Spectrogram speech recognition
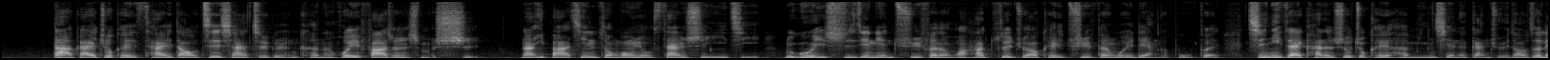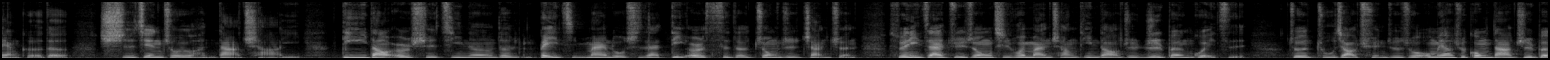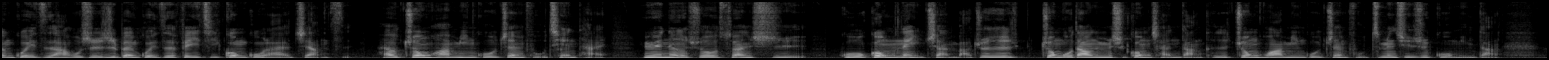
大概就可以猜到接下来这个人可能会发生什么事。那一把金总共有三十一集，如果以时间点区分的话，它最主要可以区分为两个部分。其实你在看的时候，就可以很明显的感觉到这两个的时间轴有很大差异。第一到二十集呢的背景脉络是在第二次的中日战争，所以你在剧中其实会蛮常听到，就是日本鬼子，就是主角群，就是说我们要去攻打日本鬼子啊，或是日本鬼子的飞机攻过来这样子。还有中华民国政府迁台，因为那个时候算是国共内战吧，就是中国大陆那边是共产党，可是中华民国政府这边其实是国民党。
